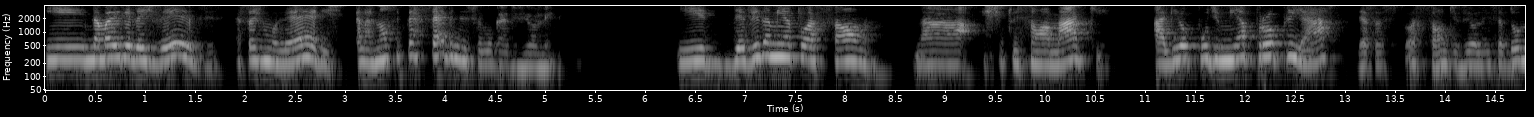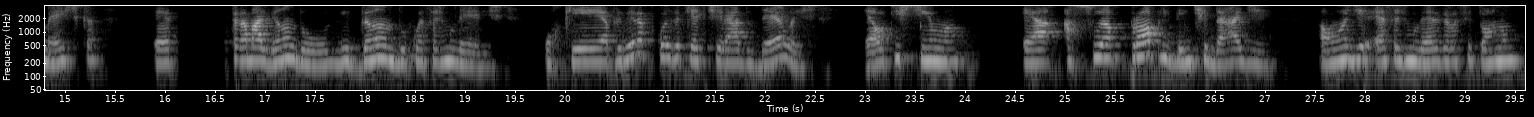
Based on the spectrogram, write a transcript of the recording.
E, na maioria das vezes, essas mulheres, elas não se percebem nesse lugar de violência. E, devido à minha atuação na instituição AMAC, ali eu pude me apropriar dessa situação de violência doméstica, é, trabalhando, lidando com essas mulheres. Porque a primeira coisa que é tirado delas é a autoestima, é a, a sua própria identidade, aonde essas mulheres elas se tornam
